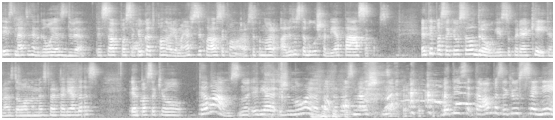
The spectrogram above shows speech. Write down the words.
tais metais net gavau jas dvi. Tiesiog pasakiau, kad ko noriu, manęs visi klausė, ko noriu, aš sakau, noriu Alisos stebuklų šalyje pasakos. Ir tai pasakiau savo draugiai, su kuria keitėmės dovanomis per kalėdas. Ir pasakiau tėvams, nu, ir jie žinojo, bet, ta prasme, aš, nu, bet tai tėvam pasakiau seniai,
